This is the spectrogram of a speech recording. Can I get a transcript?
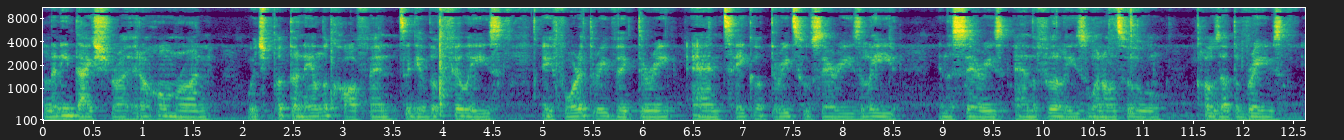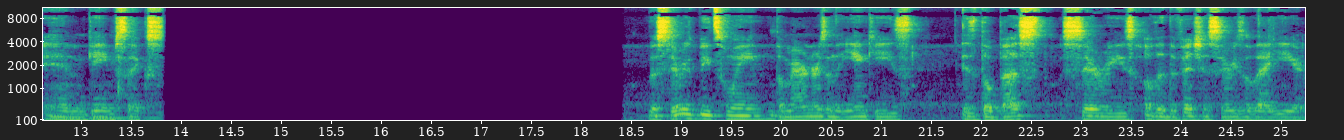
Lenny Dykstra hit a home run, which put the nail in the coffin to give the Phillies a 4-3 victory and take a 3-2 series lead in the series. And the Phillies went on to close out the Braves in game six. The series between the Mariners and the Yankees is the best series of the division series of that year.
